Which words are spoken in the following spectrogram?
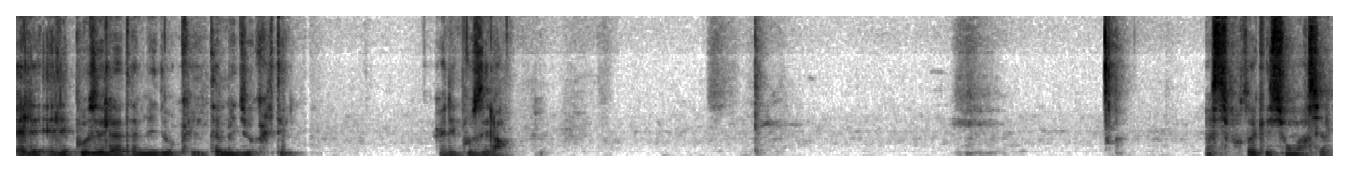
Elle est, posée là, ta, médiocrité. Elle est posée là. Merci pour ta question, Martial.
